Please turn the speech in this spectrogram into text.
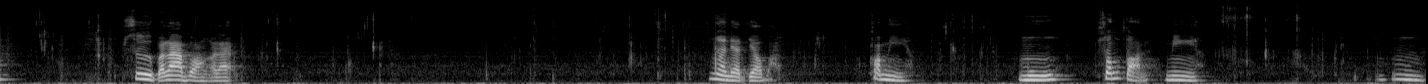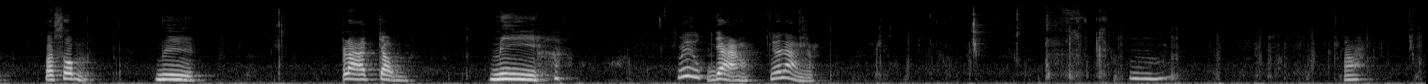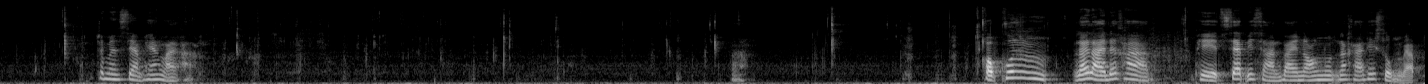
ซื้อปลาบองก็แล้วเนื้อแดดเดียวป่ะก็มี หมู ส้มตอนมี อืมปลาส้ม มี ปลาจอม มีไม่ทุกอย่างเนื้อหลังเนี่ยอืมอะจะเป็นแสมแห้งหลายค่ะขอบคุณหลายๆด้วยค่ะ เพจแซบอีสานบายน้องนุชนะคะ ที่ส่งแบบ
